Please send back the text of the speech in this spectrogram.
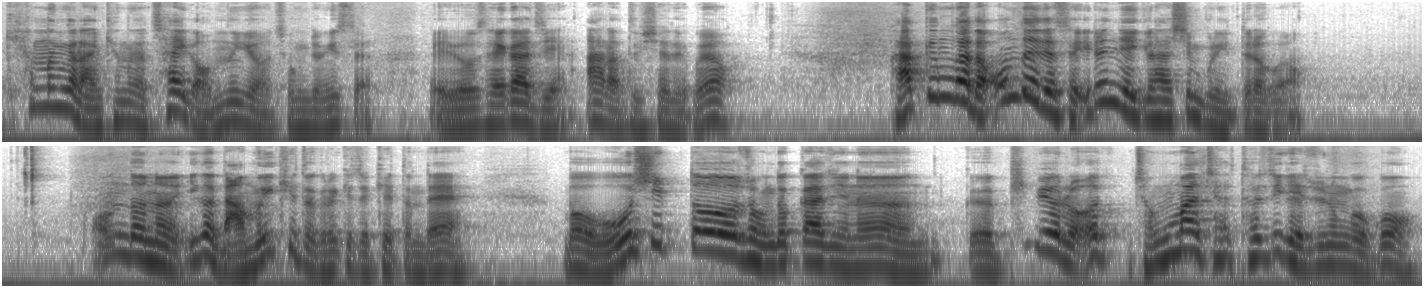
켜는 건안 켜는 건 차이가 없는 경우 종종 있어요. 요 세 가지 알아두셔야 되고요. 가끔가다 온도에 대해서 이런 얘기를 하신 분이 있더라고요. 온도는 이거 나무 위키도 그렇게 적혀있던데 뭐 50도 정도까지는 그 PBO를 어, 정말 잘 터지게 해주는 거고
